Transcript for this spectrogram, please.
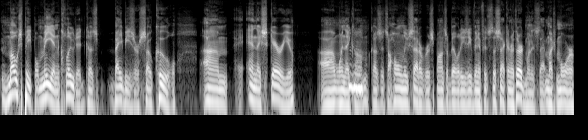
most people, me included, because babies are so cool um, and they scare you. Uh, when they Mhm. come, because it's a whole new set of responsibilities. Even if it's the second or third one, it's that much more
